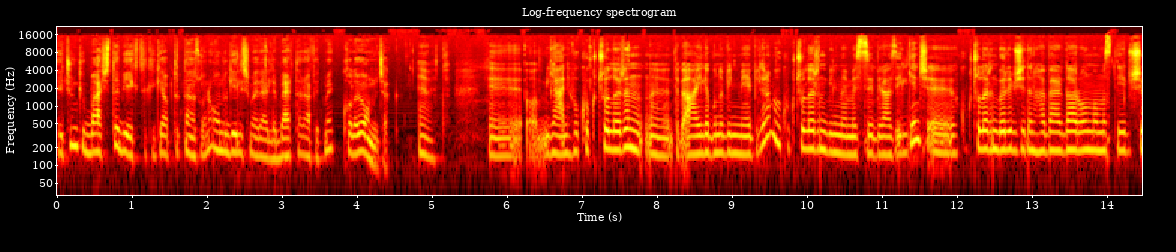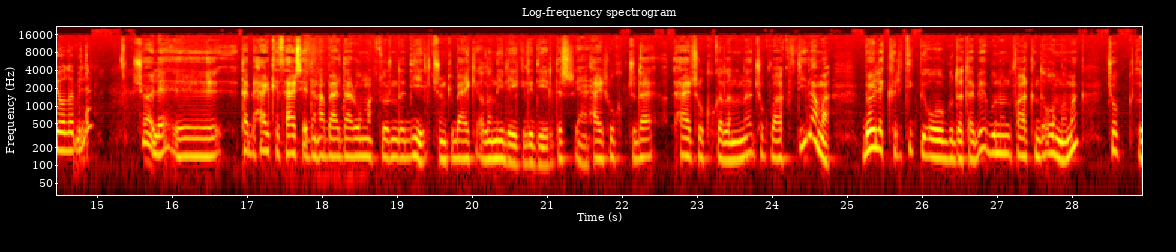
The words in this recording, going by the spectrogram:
E çünkü başta bir eksiklik yaptıktan sonra onu gelişmelerle bertaraf etmek kolay olmayacak. Evet. Ee, yani hukukçuların e, tabii aile bunu bilmeyebilir ama hukukçuların bilmemesi biraz ilginç. Ee, hukukçuların böyle bir şeyden haberdar olmaması diye bir şey olabilir mi? Şöyle e, tabii herkes her şeyden haberdar olmak zorunda değil. Çünkü belki alanı ile ilgili değildir. Yani her hukukçu da her hukuk alanına çok vakıf değil ama böyle kritik bir olguda tabii bunun farkında olmamak çok e,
